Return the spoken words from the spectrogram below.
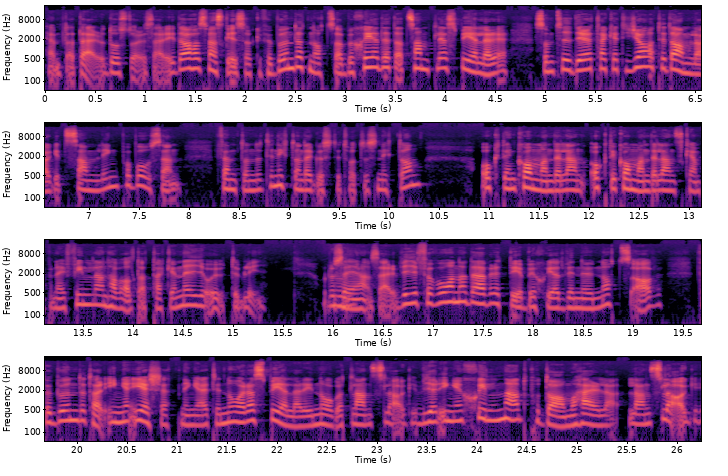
hämtat där. Och då står det så här, idag har Svenska ishockeyförbundet nåtts av beskedet att samtliga spelare som tidigare tackat ja till damlagets samling på Bosön 15-19 augusti 2019 och, den kommande land, och de kommande landskamperna i Finland har valt att tacka nej och utebli. Och då Mm. säger han så här, vi är förvånade över det besked vi nu nåtts av. Förbundet har inga ersättningar till några spelare i något landslag. Vi gör ingen skillnad på dam och herrlandslag.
